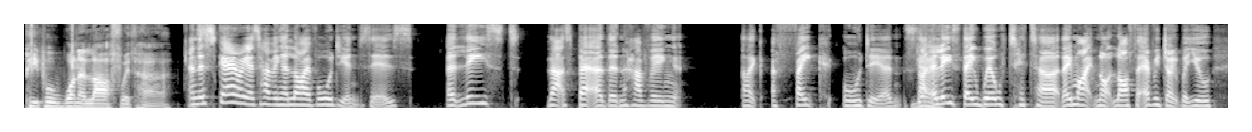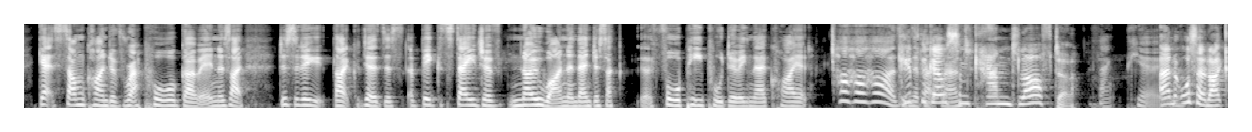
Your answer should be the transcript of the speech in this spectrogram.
people want to laugh with her. And as scary as having a live audience is, at least that's better than having like a fake audience. Like Yeah. at least they will titter. They might not laugh at every joke, but you'll get some kind of rapport going. It's like just a, like yeah, just a big stage of no one, and then just like four people doing their quiet ha ha ha. Give the, girls some canned laughter. Thank you. And also like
